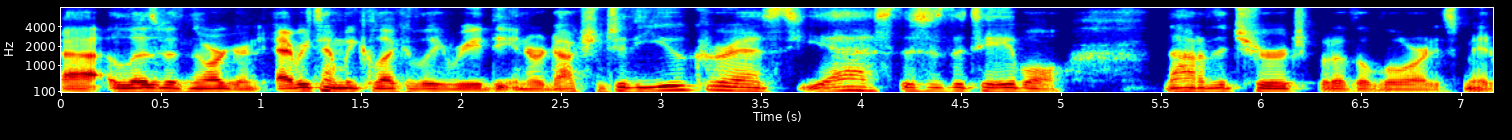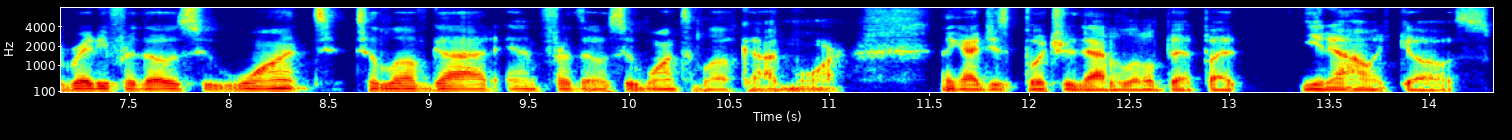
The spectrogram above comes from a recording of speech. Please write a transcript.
Uh, Elizabeth Norgren. Every time we collectively read the introduction to the Eucharist, yes, this is the table, not of the church, but of the Lord. It's made ready for those who want to love God and for those who want to love God more. I think I just butchered that a little bit, but you know how it goes.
